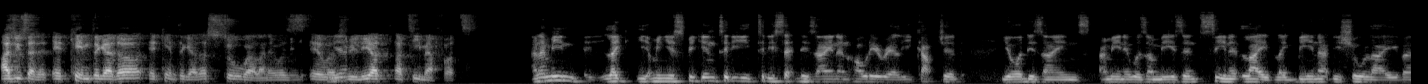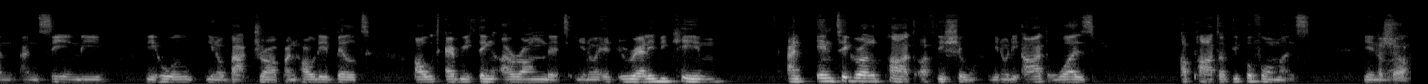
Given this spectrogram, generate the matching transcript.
as you said, it, it came together. It came together so well, and it was it was yeah. really a, a team effort. And I mean, like I mean, you're speaking to the to the set design and how they really captured your designs. I mean, it was amazing seeing it live, like being at the show live and and seeing the the whole you know backdrop and how they built out everything around it. You know, it really became an integral part of the show. You know, the art was a part of the performance. You know, For sure.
